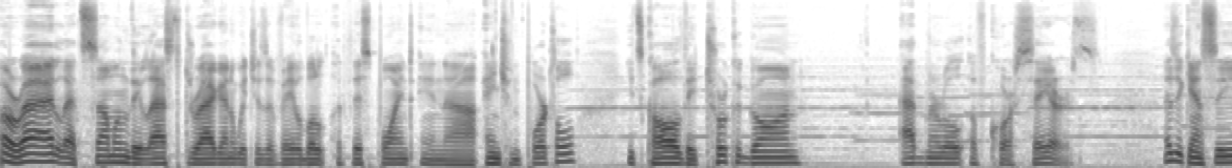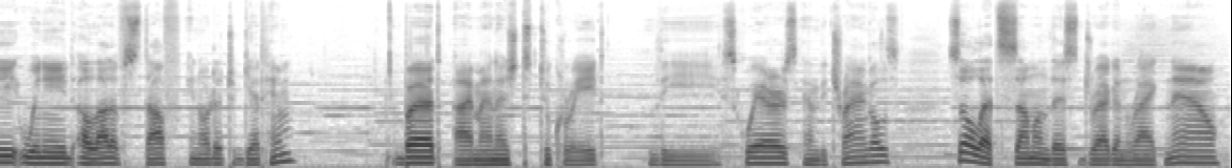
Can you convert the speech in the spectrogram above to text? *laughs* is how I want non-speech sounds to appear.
Alright, let's summon the last dragon which is available at this point in uh, Ancient Portal. It's called the Turkagon Admiral of Corsairs. As you can see, we need a lot of stuff in order to get him, but I managed to create the squares and the triangles. So let's summon this dragon right now.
